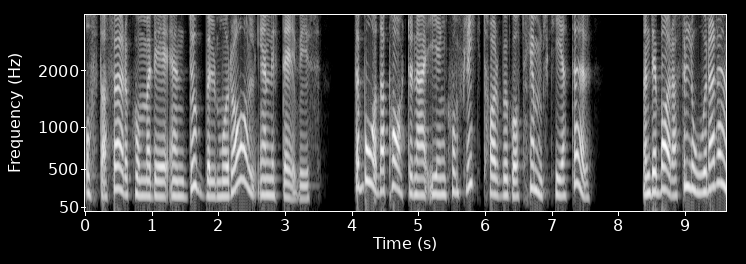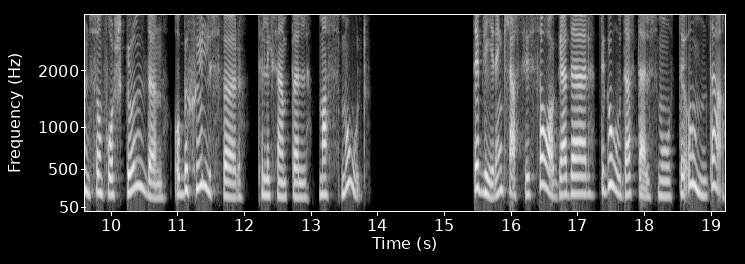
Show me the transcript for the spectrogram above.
Ofta förekommer det en dubbelmoral enligt Davis där båda parterna i en konflikt har begått hemskheter men det är bara förloraren som får skulden och beskylls för till exempel massmord. Det blir en klassisk saga där det goda ställs mot det onda.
